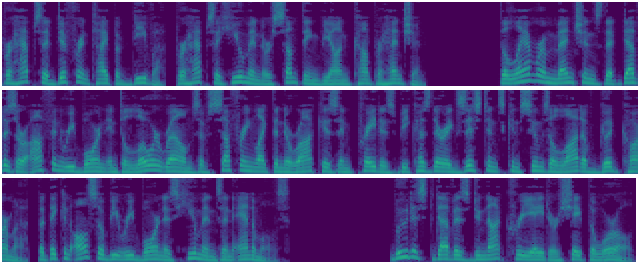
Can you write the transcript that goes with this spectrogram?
perhaps a different type of deva, perhaps a human or something beyond comprehension. The Lamrim mentions that devas are often reborn into lower realms of suffering like the Narakas and Pretas because their existence consumes a lot of good karma, but they can also be reborn as humans and animals. Buddhist devas do not create or shape the world.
